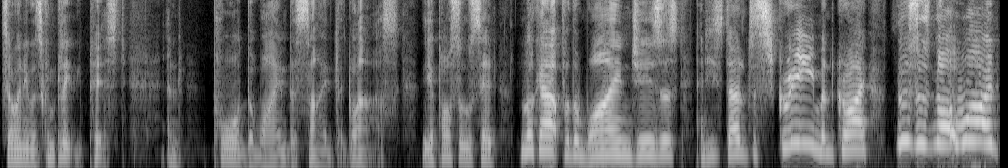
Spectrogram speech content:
So when he was completely pissed and poured the wine beside the glass, the apostles said, Look out for the wine, Jesus. And he started to scream and cry, This is not wine,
